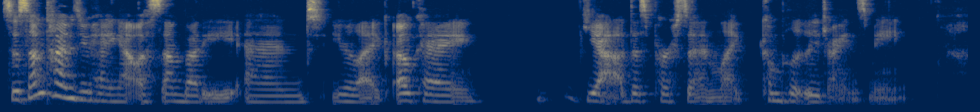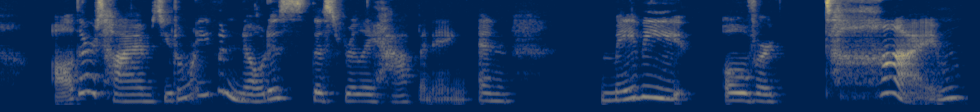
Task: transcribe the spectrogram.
So sometimes you hang out with somebody and you're like, okay, yeah, this person like completely drains me. Other times you don't even notice this really happening. And maybe over time,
